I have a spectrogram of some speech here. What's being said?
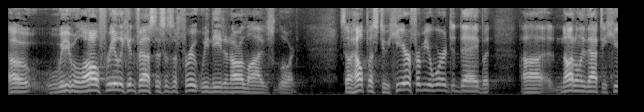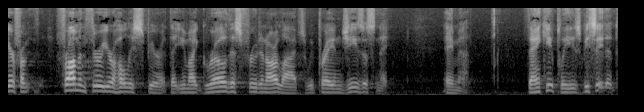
uh, we will all freely confess this is a fruit we need in our lives, Lord. So help us to hear from your word today, but uh, not only that, to hear from, from and through your Holy Spirit, that you might grow this fruit in our lives. We pray in Jesus' name. Amen. Thank you. Please be seated.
